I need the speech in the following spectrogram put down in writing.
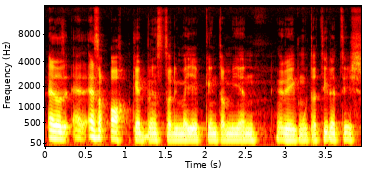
ez, az, ez a kedvenc sztorim egyébként, amilyen régmúltat illet, és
